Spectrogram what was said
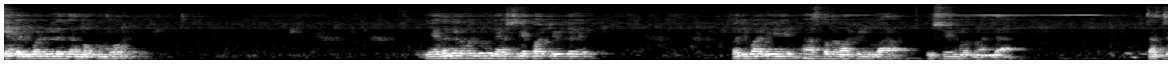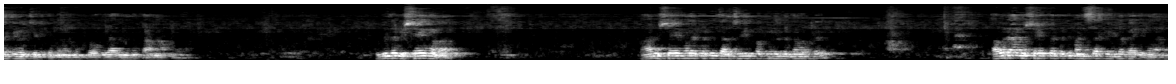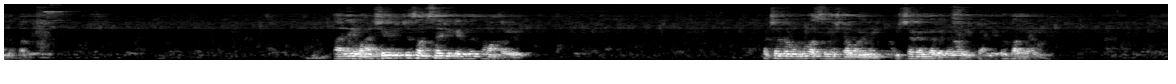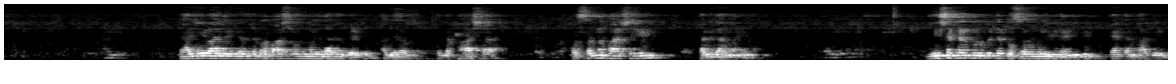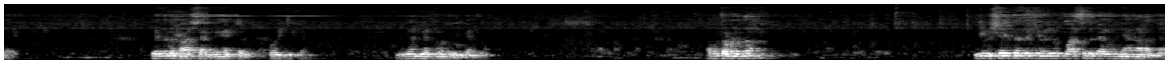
ദിവസത്തെ പരിപാടികളെല്ലാം നോക്കുമ്പോൾ ഏതെങ്കിലും ഒരു രാഷ്ട്രീയ പാർട്ടിയുടെ പരിപാടിയെ ആസ്പദമാക്കിയുള്ള വിഷയങ്ങളൊന്നുമല്ല ചർച്ചയ്ക്ക് വെച്ചിരിക്കുന്നതെന്ന് പ്രോഗ്രാമിൽ നിന്ന് കാണാവുന്നതാണ് വിവിധ വിഷയങ്ങളാണ്. ആ വിഷയങ്ങളെപ്പറ്റി ചർച്ചയിൽ പങ്കെടുക്കുന്നവർക്ക് അവർ ആ വിഷയത്തെപ്പറ്റി മനസ്സിലാക്കേണ്ട കാര്യങ്ങളാണ് പറയുന്നത്. ആരെയും ആക്ഷേപിച്ച് സംസാരിക്കരുതെന്ന് മാത്രമേ ഉള്ളൂ. പക്ഷെ നമുക്ക് വസ്തുനിഷ്ഠമായി വിശകലനപരമായി കാര്യങ്ങൾ പറയണം രാജീവ് ആലിംഗന്റെ പ്രഭാഷണങ്ങൾ എല്ലാവരും കേട്ടു. അദ്ദേഹം തന്റെ ഭാഷ പ്രസംഗ ഭാഷയും കവിതാമയമാണ്. ജി ശങ്കർ കുറുപ്പിന്റെ പുസ്തകങ്ങൾ ഇതിന് എനിക്ക് കേൾക്കാൻ ഭാഗ്യമുണ്ടായി അദ്ദേഹത്തിന്റെ ഭാഷ അങ്ങേയറ്റം പോയിട്ടില്ല. ഇത് കേട്ടുകൊണ്ടിരിക്കേണ്ടത് അപ്പൊ തുടർന്ന് ഈ വിഷയത്തെ പറ്റി ഒരു ക്ലാസ് എടുക്കാവുന്ന ഞാനാണല്ല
